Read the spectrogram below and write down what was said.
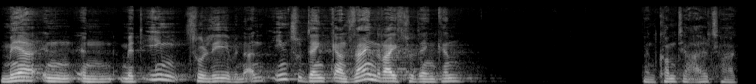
mehr in, in, mit ihm zu leben, an ihn zu denken, an sein Reich zu denken, dann kommt der Alltag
